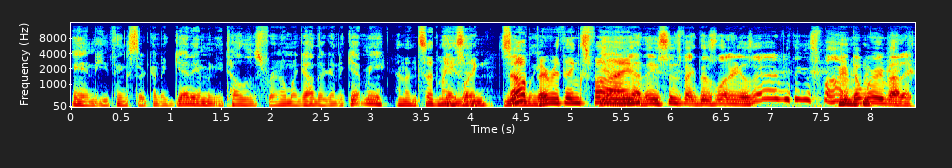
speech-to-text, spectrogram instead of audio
And he thinks they're going to get him, and he tells his friend, "Oh my God, they're going to get me." And then suddenly And he's like, then "Nope, suddenly- everything's Yeah, fine." yeah. Then he sends back this letter, and he goes, eh, "Everything's fine. Don't worry about it."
